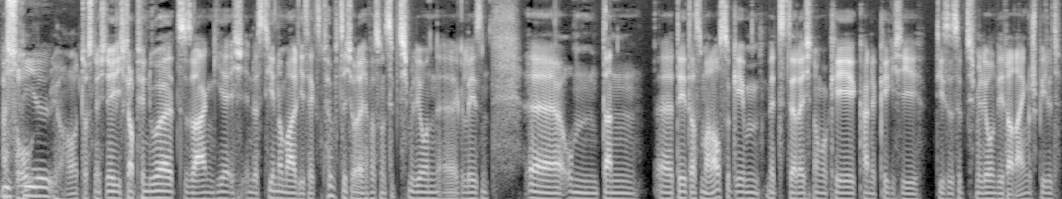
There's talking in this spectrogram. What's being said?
Ach so, viel ja, das nicht. Nee, ich glaube hier nur zu sagen, hier, ich investiere nochmal die 56 oder ich habe was von 70 Millionen äh, gelesen, äh, um dann äh, das mal auszugeben mit der Rechnung, okay, kann, kriege ich die, diese 70 Millionen wieder reingespielt,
